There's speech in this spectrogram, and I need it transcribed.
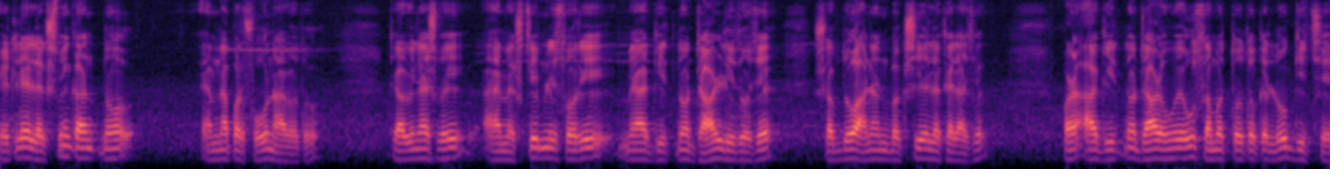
એટલે લક્ષ્મીકાંતનો એમના પર ફોન આવ્યો હતો કે, અવિનાશભાઈ આઈ એમ એક્સ્ટ્રીમલી સોરી મેં આ ગીતનો ઢાળ લીધો છે. શબ્દો આનંદ બક્ષીએ લખેલા છે. પણ આ ગીતનો ઢાળ હું એવું સમજતો હતો કે લોકગીત છે.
